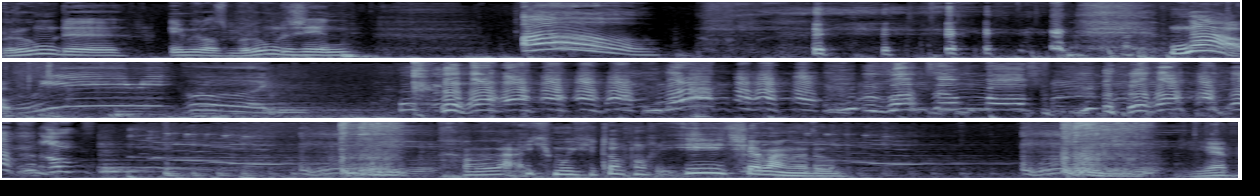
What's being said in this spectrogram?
beroemde, inmiddels beroemde zin... Oh! nou. Really good. Wat een mop! oh. Geluidje moet je toch nog ietsje langer doen. Yep.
